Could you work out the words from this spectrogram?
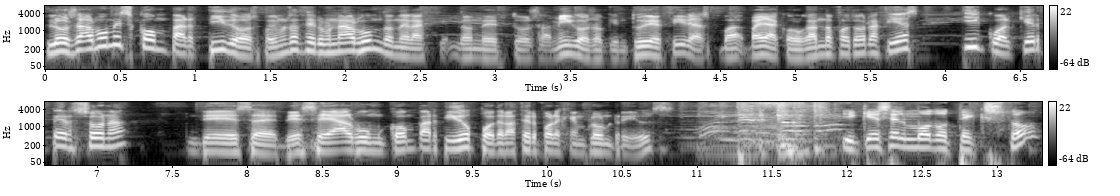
Los álbumes compartidos. Podemos hacer un álbum donde, la- donde tus amigos o quien tú decidas va- vaya colgando fotografías y cualquier persona de ese, de ese álbum compartido podrá hacer, por ejemplo, un Reels. ¿Y qué es el modo texto?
